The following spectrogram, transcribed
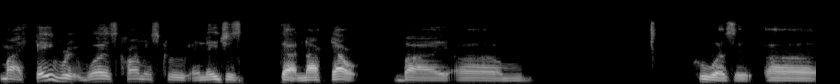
my favorite was Carmen's Crew, and they just got knocked out by um, who was it? Uh,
